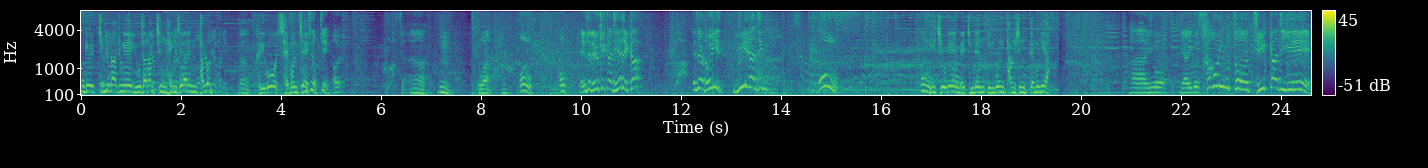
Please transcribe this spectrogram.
우결 찍는 와중에 유사 남친 행세하는. 어. 그리고 세 번째, 정신 없지? 어. 진짜, 어, 음, 좋아. 음, 어우, 어, 애들 이렇게까지 해야 될까? 얘들아, 너희 유일한 생, 어우, 어우. 이 지옥에 매칭된 인공 당신 때문이야. 아, 이거, 야, 이거 사거리부터 딜까지 이게,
